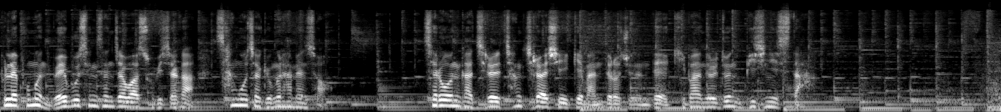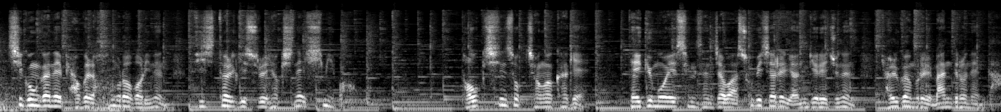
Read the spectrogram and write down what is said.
플랫폼은 외부 생산자와 소비자가 상호작용을 하면서 새로운 가치를 창출할 수 있게 만들어주는데 기반을 둔 비즈니스다. 시공간의 벽을 허물어버리는 디지털 기술을 혁신에 힘입어 더욱 신속 정확하게 대규모의 생산자와 소비자를 연결해주는 결과물을 만들어낸다.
